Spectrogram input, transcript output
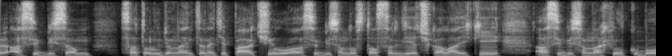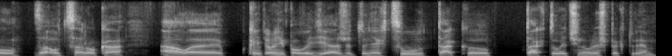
že asi by som sa to ľuďom na internete páčilo, asi by som dostal srdiečka, lajky, asi by som na chvíľku bol za otca roka, ale keď oni povedia, že to nechcú, tak, uh, tak to väčšinou rešpektujem.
